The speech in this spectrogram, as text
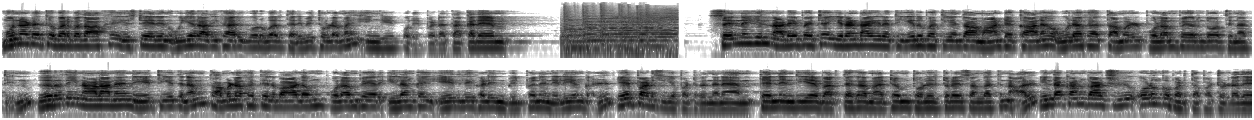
முன்னெடுத்து வருவதாக இஸ்ரேலின் உயர் அதிகாரி ஒருவர் தெரிவித்துள்ளமை இங்கே குறிப்பிடத்தக்கது. சென்னையில் நடைபெற்ற இரண்டாயிரத்தி இருபத்தி ஐந்தாம் ஆண்டுக்கான உலக தமிழ் புலம்பெயர்ந்தோர் தினத்தின் இறுதி நாளான நேற்றைய தினம் தமிழகத்தில் வாழும் புலம்பெயர் இலங்கை ஏதிலிகளின் விற்பனை நிலையங்கள் ஏற்பாடு செய்யப்பட்டிருந்தன. தென்னிந்திய வர்த்தக மற்றும் தொழில்துறை சங்கத்தினால் இந்த கண்காட்சி ஒழுங்குபடுத்தப்பட்டுள்ளது.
